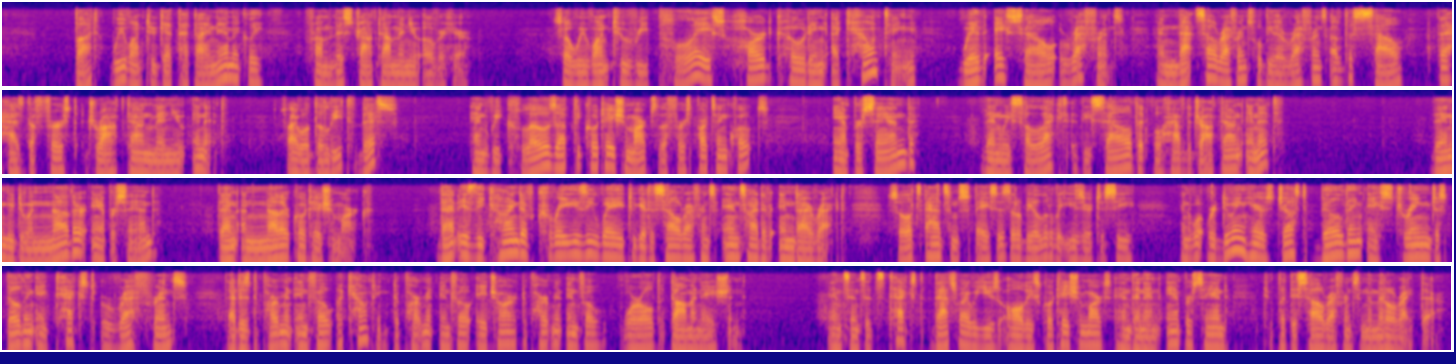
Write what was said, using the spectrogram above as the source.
But we want to get that dynamically from this drop-down menu over here. So we want to replace hard coding accounting with a cell reference. And that cell reference will be the reference of the cell that has the first drop-down menu in it. So I will delete this, and we close up the quotation marks, so the first part's in quotes, ampersand, then we select the cell that will have the drop-down in it, then we do another ampersand, then another quotation mark. That is the kind of crazy way to get a cell reference inside of indirect. So let's add some spaces. It'll be a little bit easier to see. And what we're doing here is just building a string, just building a text reference that is department info accounting, department info HR, department info world domination. And since it's text, that's why we use all these quotation marks and then an ampersand to put the cell reference in the middle right there.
